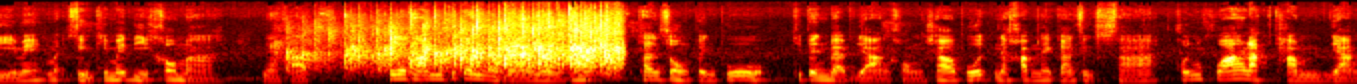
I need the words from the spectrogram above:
ดีๆไม่ไม่สิ่งที่ไม่ดีเข้ามานะครับคุณธรรมที่เป็นแบบอย่างหนึ่งครับ ท่านทรงเป็นผู้ที่เป็นแบบอย่างของชาวพุทธนะครับ ในการศึกษาค้นคว้าหลักธรรมอย่าง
